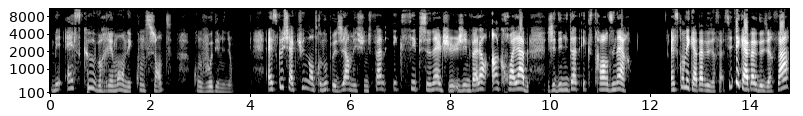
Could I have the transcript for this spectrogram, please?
Mais est-ce que vraiment on est consciente qu'on vaut des millions? Est-ce que chacune d'entre nous peut dire mais je suis une femme exceptionnelle, j'ai une valeur incroyable, j'ai des midotes extraordinaires Est-ce qu'on est capable de dire ça? Si t'es capable de dire ça,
